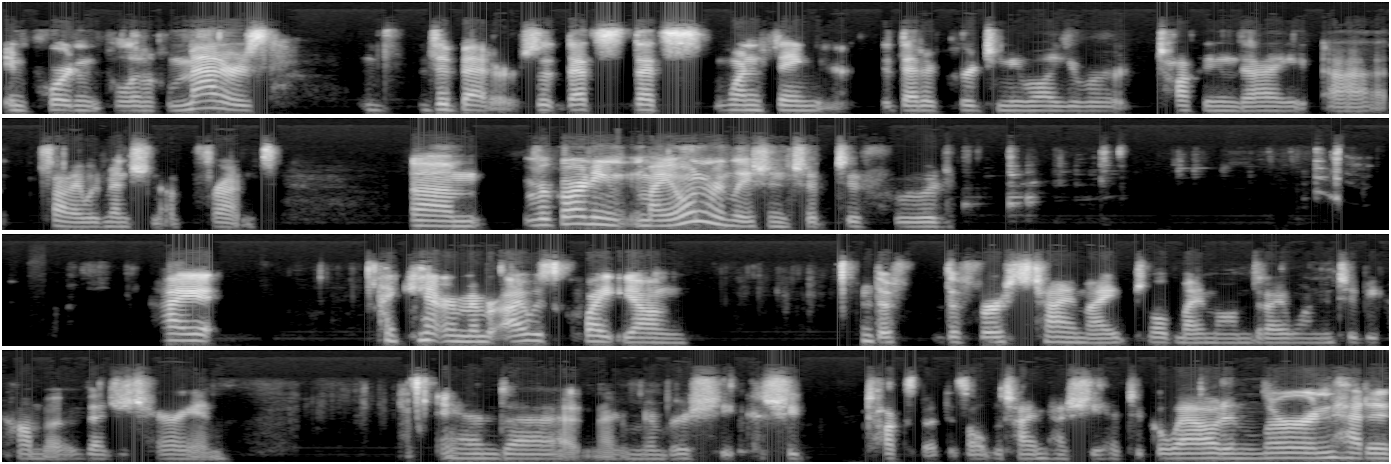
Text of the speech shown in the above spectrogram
important political matters the better. So that's that's one thing that occurred to me while you were talking that i uh, thought i would mention up front. Um, regarding my own relationship to food i i can't remember. I was quite young the the first time i told my mom that i wanted to become a vegetarian. And, uh, i remember she because she talks about this all the time how she had to go out and learn how to you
